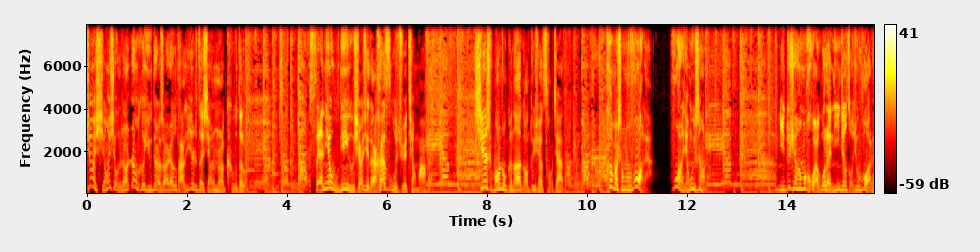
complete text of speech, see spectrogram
像心小的人，任何有点事儿，然后他一直在心里面抠的了。三年五年以后想起来，还是我觉得挺麻烦。前十分钟跟那跟对象吵架的，后面什么忘了，忘了因为啥了？你对象还没缓过来，你已经早就忘了。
